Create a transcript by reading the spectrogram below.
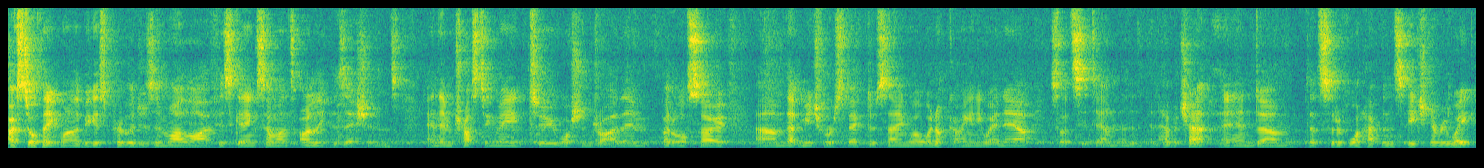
I still think one of the biggest privileges in my life is getting someone's only possessions and them trusting me to wash and dry them, but also um, that mutual respect of saying, well, we're not going anywhere now, so let's sit down and, and have a chat. And um, that's sort of what happens each and every week.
